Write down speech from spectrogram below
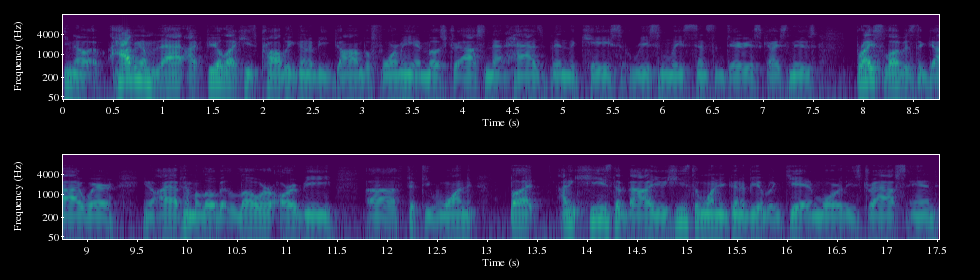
you know, having him that, I feel like he's probably going to be gone before me in most drafts, and that has been the case recently since the Darius Guice news. Bryce Love is the guy where, you know, I have him a little bit lower, RB uh, 51, but I think he's the value. He's the one you're going to be able to get in more of these drafts. And,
